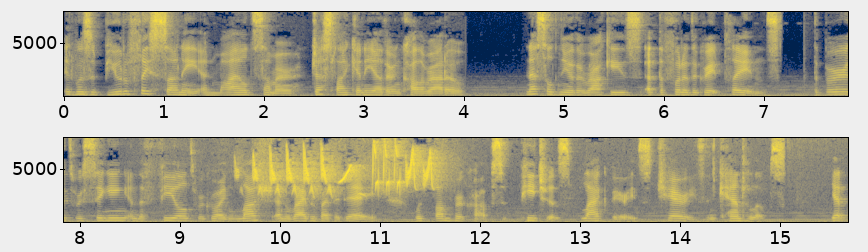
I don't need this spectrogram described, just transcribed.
It was a beautifully sunny and mild summer, just like any other in Colorado. Nestled near the Rockies, at the foot of the Great Plains, the birds were singing and the fields were growing lush and riper by the day, with bumper crops of peaches, blackberries, cherries, and cantaloupes. Yet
